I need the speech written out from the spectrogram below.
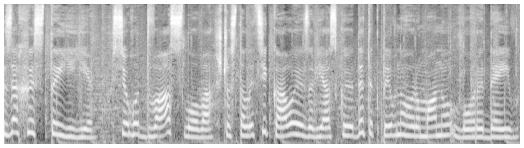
Захисти її всього два слова, що стали цікавою зав'язкою детективного роману Лори Дейв.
